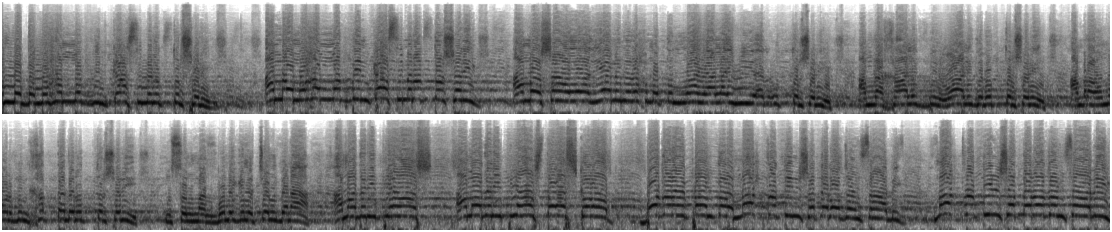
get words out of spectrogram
আমরা তো মোহাম্মদ বিন কাসিমের উত্তর শরীফ। আমরা মোহাম্মদ বিন কাসিমের উত্তর শরীফ। আমরা শাহ আল ইয়ামিন রহমতুল্লাহ আলাইহি এর উত্তর শরীফ। আমরা খালিদ বিন ওয়ালিদের উত্তর শরীফ। আমরা ওমর বিন খাত্তাবের উত্তর শরীফ। মুসলমান বলে গেলে চলবে না। আমাদের ইতিহাস আমাদের ইতিহাস তালাশ করো। বদরের প্রান্তরে মাত্র তিনশো তেরো জন সাহাবিক মাত্র তিনশো তেরো জন সাহাবিক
